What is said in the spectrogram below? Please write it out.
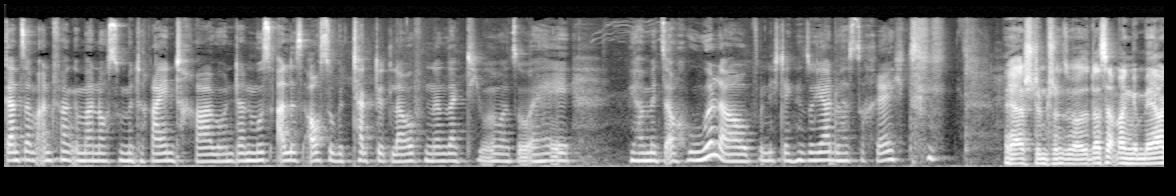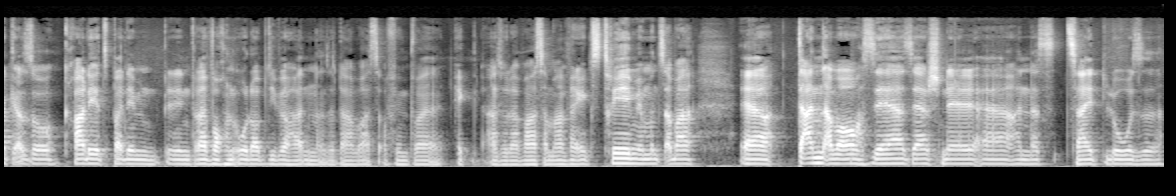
ganz am Anfang immer noch so mit reintrage. Und dann muss alles auch so getaktet laufen. Dann sagt Timo immer so, hey, wir haben jetzt auch Urlaub. Und ich denke so, ja, du hast doch recht. ja, stimmt schon so. Also das hat man gemerkt. Also gerade jetzt bei, dem, bei den drei Wochen Urlaub, die wir hatten, also da war es auf jeden Fall, also da war es am Anfang extrem. Wir haben uns aber äh, dann aber auch sehr, sehr schnell äh, an das zeitlose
